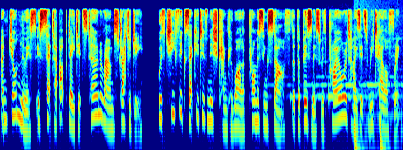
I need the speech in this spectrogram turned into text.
And John Lewis is set to update its turnaround strategy, with Chief Executive Nish Kankiwala promising staff that the business will prioritize its retail offering.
